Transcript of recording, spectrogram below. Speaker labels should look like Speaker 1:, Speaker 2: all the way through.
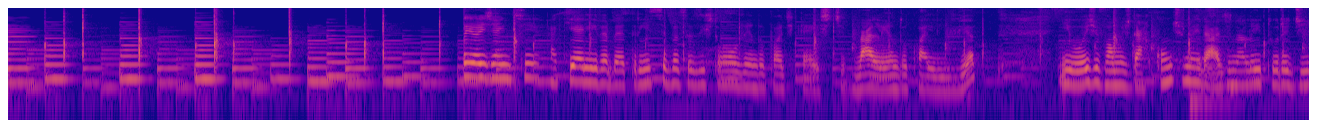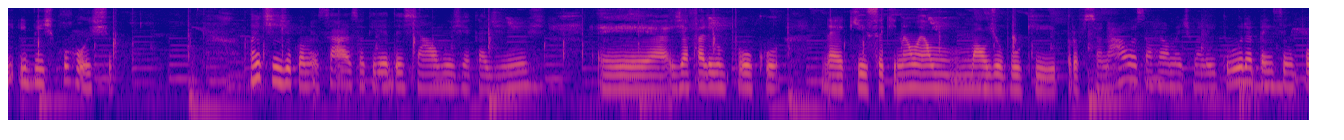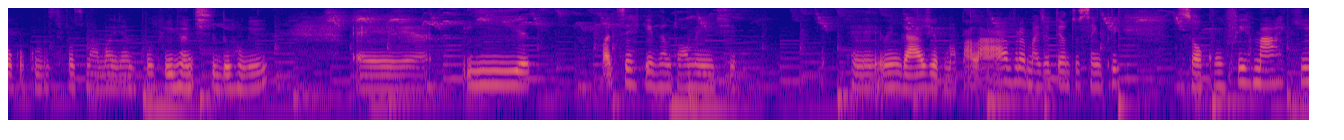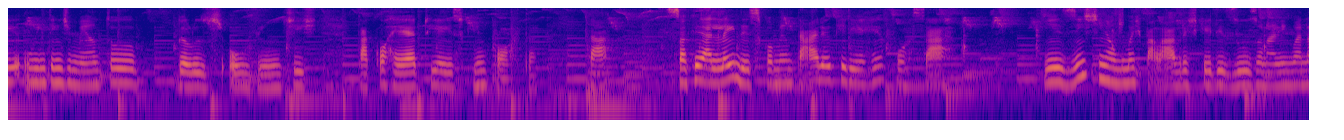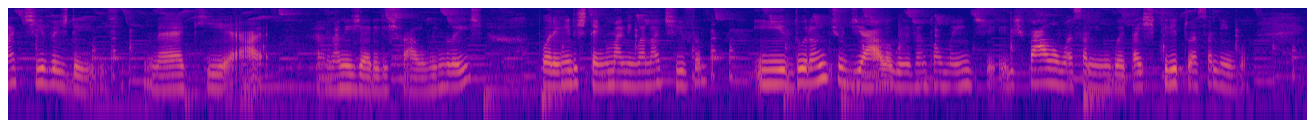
Speaker 1: Oi, gente. Aqui é a Lívia Beatriz e vocês estão ouvindo o podcast Valendo com a Lívia. E hoje vamos dar continuidade na leitura de Hibisco Roxo. Antes de começar, só queria deixar alguns recadinhos. É, já falei um pouco né, que isso aqui não é um audiobook profissional, é só realmente uma leitura. Pensei um pouco como se fosse uma mãe olhando para o filho antes de dormir. É, e pode ser que eventualmente é, eu engaje alguma palavra, mas eu tento sempre só confirmar que o entendimento pelos ouvintes está correto e é isso que importa, tá? Só que além desse comentário, eu queria reforçar que existem algumas palavras que eles usam na língua nativas deles, né? Que a, na Nigéria eles falam inglês, porém eles têm uma língua nativa e durante o diálogo, eventualmente, eles falam essa língua, está escrito essa língua.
